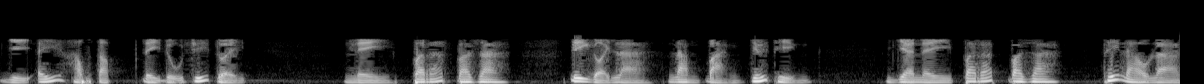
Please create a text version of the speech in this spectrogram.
vì ấy học tập đầy đủ trí tuệ. Này Parabhaja, đi gọi là làm bạn giới thiện. Và này Parabhaja, thế nào là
